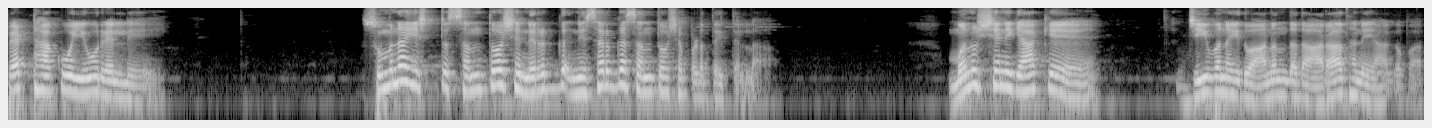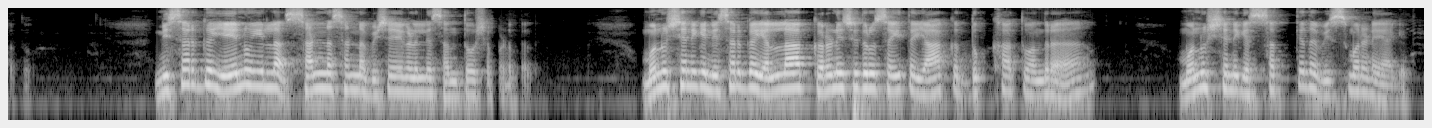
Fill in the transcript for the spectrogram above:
ಪೆಟ್ಟು ಹಾಕುವ ಇವರೆಲ್ಲಿ? ಸುಮ್ಮನೆ ಎಷ್ಟು ಸಂತೋಷ, ನಿರ್ಗ, ನಿಸರ್ಗ ಸಂತೋಷ ಪಡ್ತೈತಲ್ಲ. ಮನುಷ್ಯನಿಗೆ ಯಾಕೆ ಜೀವನ ಇದು ಆನಂದದ ಆರಾಧನೆಯಾಗಬಾರದು? ನಿಸರ್ಗ ಏನೂ ಇಲ್ಲ, ಸಣ್ಣ ಸಣ್ಣ ವಿಷಯಗಳಲ್ಲಿ ಸಂತೋಷ ಪಡ್ತದೆ. ಮನುಷ್ಯನಿಗೆ ನಿಸರ್ಗ ಎಲ್ಲ ಕರುಣಿಸಿದರೂ ಸಹಿತ ಯಾಕೆ ದುಃಖ ಆತು ಅಂದ್ರೆ, ಮನುಷ್ಯನಿಗೆ ಸತ್ಯದ ವಿಸ್ಮರಣೆಯಾಗಿದೆ.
